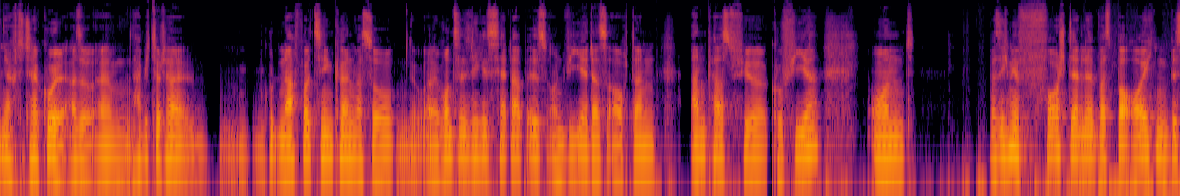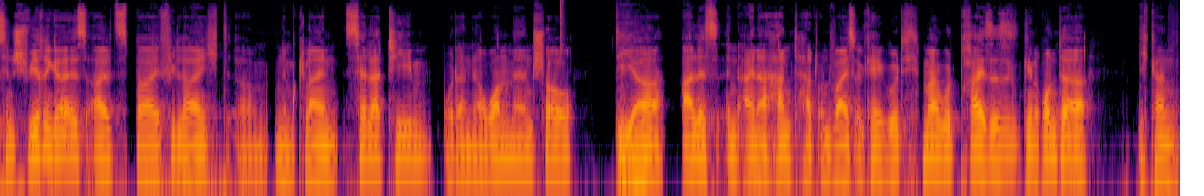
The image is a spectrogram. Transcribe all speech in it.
Ja, total cool. Also ähm, habe ich total gut nachvollziehen können, was so euer grundsätzliches Setup ist und wie ihr das auch dann anpasst für Q4. Und was ich mir vorstelle, was bei euch ein bisschen schwieriger ist als bei vielleicht ähm, einem kleinen Seller-Team oder einer One-Man-Show, die mhm. ja alles in einer Hand hat und weiß, okay, gut, mal gut, Preise gehen runter, ich kann,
